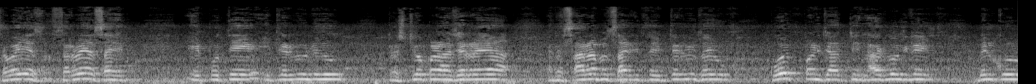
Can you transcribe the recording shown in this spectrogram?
સવૈયા સરવૈયા સાહેબ એ પોતે ઇન્ટરવ્યૂ લીધું, ટ્રસ્ટીઓ પણ હાજર રહ્યા અને સારામાં સારી રીતે ઇન્ટરવ્યૂ થયું. કોઈ પણ જાતની લાગવગ નહીં. બિલકુલ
